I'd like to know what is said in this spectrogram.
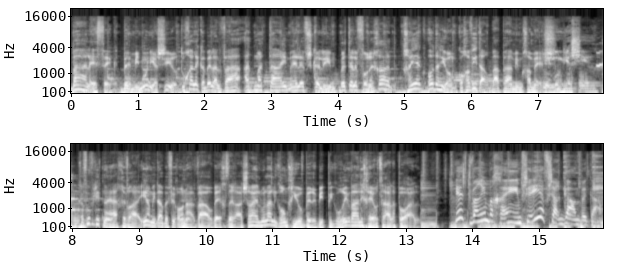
בעל עסק, במימון ישיר תוכל לקבל הלוואה עד 200 אלף שקלים בטלפון אחד. חייג עוד היום, כוכבית 4 פעמים 5. מימון ישיר. כפוף לתנאי החברה, אי עמידה בפירעון ההלוואה או בהחזר האשראי עלולה לגרום חיוב בריבית פיגורים והליכי הוצאה לפועל. יש דברים בחיים שאי אפשר גם וגם.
